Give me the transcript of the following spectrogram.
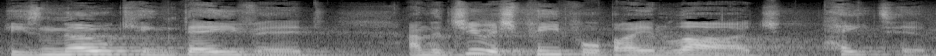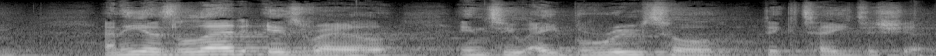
He's no King David, and the Jewish people, by and large, hate him. And he has led Israel into a brutal dictatorship.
